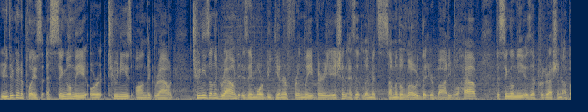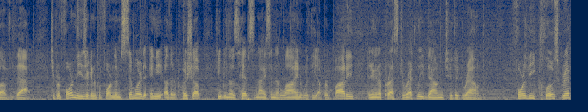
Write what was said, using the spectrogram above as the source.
you're either going to place a single knee or two knees on the ground. Two knees on the ground is a more beginner friendly variation as it limits some of the load that your body will have. The single knee is a progression above that. To perform these, you're going to perform them similar to any other push up, keeping those hips nice and in line with the upper body, and you're going to press directly down into the ground. For the close grip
